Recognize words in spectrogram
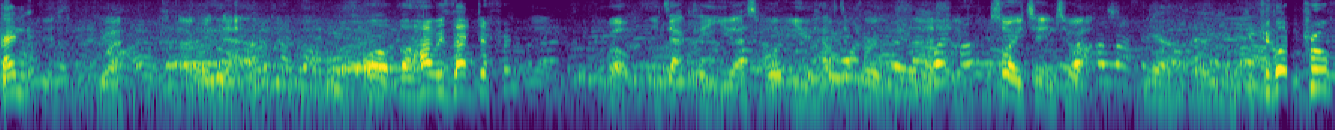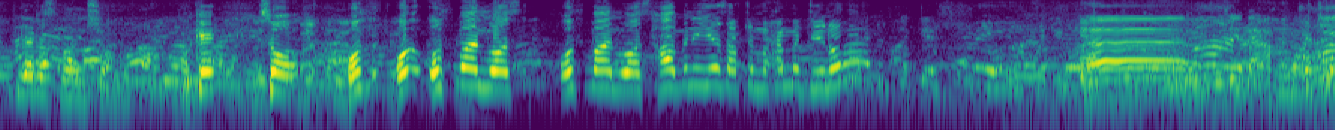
And oh, how is that different? Well, exactly. You, that's what you have to prove. Actually. Sorry to interrupt. Yeah. If you got proof, let us know, inshallah. Okay. So Uth- Uth- Uthman was Uthman was how many years after Muhammad? Do you know that? Um, was it about 100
